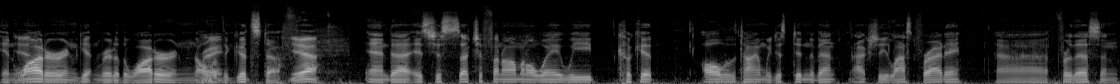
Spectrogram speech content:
in Yeah. water and getting rid of the water and all Right. of the good stuff yeah. and uh, it's just such a phenomenal way. We cook it all the time. We just did an event actually last Friday uh, for this, and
